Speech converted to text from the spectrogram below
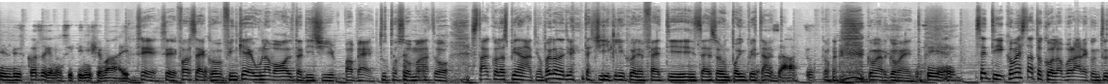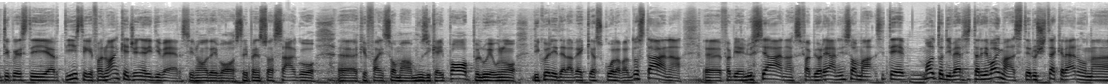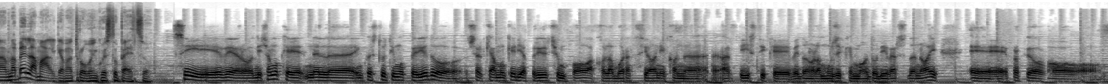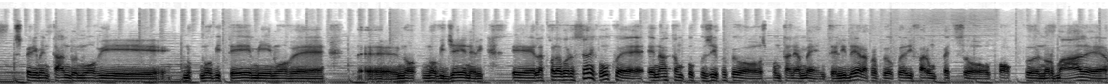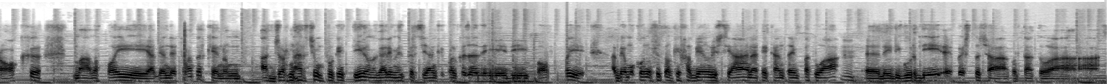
il discorso è che non si finisce mai. Sì, sì, forse ecco, finché una volta dici, vabbè, tutto sommato stacco la spina un attimo, poi quando diventa ciclico in effetti inizia a essere un po' inquietante. Esatto. Come, come argomento. Sì. Eh. Senti, com'è stato collaborare con tutti questi artisti che fanno anche generi diversi? No, dei vostri. Penso a Sago eh, che fa insomma musica hip hop, lui è uno di quelli della vecchia scuola valdostana, eh, Fabiani Luciana, Fabio Reani, insomma siete molto diversi tra di voi ma siete riusciti a creare una, una bella amalgama trovo in questo pezzo. Sì, è vero, diciamo che nel, in quest'ultimo periodo cerchiamo anche di aprirci un po' a collaborazioni con eh, artisti che vedono la musica in modo diverso da noi e proprio sperimentando nuovi, nu- nuovi temi, nuove eh, no, nuovi generi e la collaborazione comunque è nata un po' così, proprio spontaneamente. L'idea era proprio quella di fare un pezzo pop normale, rock, ma, ma poi abbiamo detto ma perché non aggiornarci un pochettino, magari metterci anche qualcosa di, di pop. Poi abbiamo conosciuto anche Fabiano Luciana che canta in patois mm. eh, dei Digurdi e questo ci ha portato a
